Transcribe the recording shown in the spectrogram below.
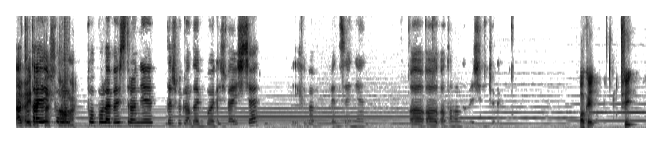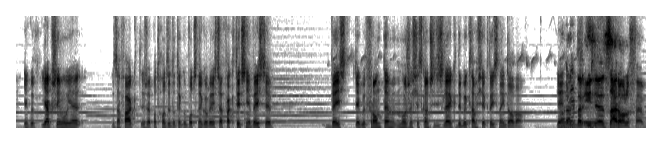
A Ja tutaj po, po, po lewej stronie też wygląda jakby było jakieś wejście. I chyba więcej nie. O, o, o to mam na myśli, czekaj. Okej. Przy... Jakby ja przyjmuję za fakt, że podchodzę do tego bocznego wejścia. Faktycznie wejście wejść jakby frontem może się skończyć źle, gdyby tam się ktoś znajdował. Więc Ragnar idzie za Rolfem,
